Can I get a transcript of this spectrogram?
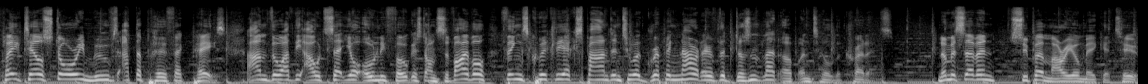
Plague Tale's story moves at the perfect pace, and though at the outset you're only focused on survival, things quickly expand into a gripping narrative that doesn't let up until the credits. Number 7 Super Mario Maker 2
